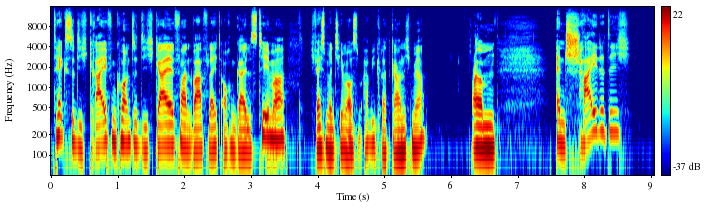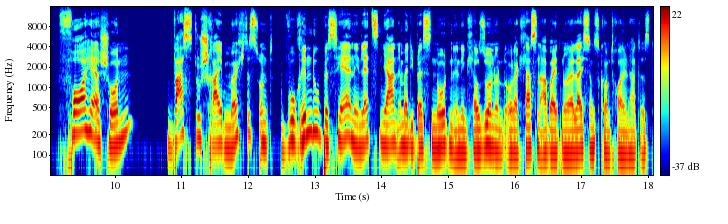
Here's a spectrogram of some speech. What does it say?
Texte, die ich greifen konnte, die ich geil fand, war vielleicht auch ein geiles Thema. Ich weiß mein Thema aus dem Abi gerade gar nicht mehr. Ähm, entscheide dich vorher schon, was du schreiben möchtest und worin du bisher in den letzten Jahren immer die besten Noten in den Klausuren oder Klassenarbeiten oder Leistungskontrollen hattest.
